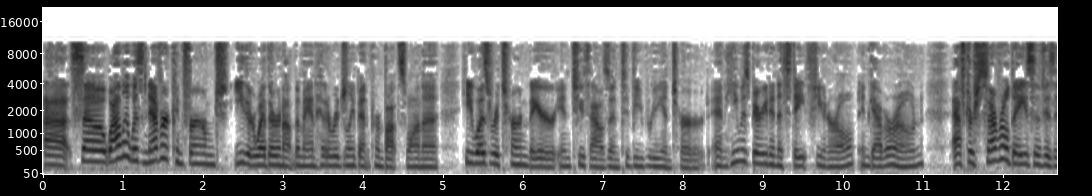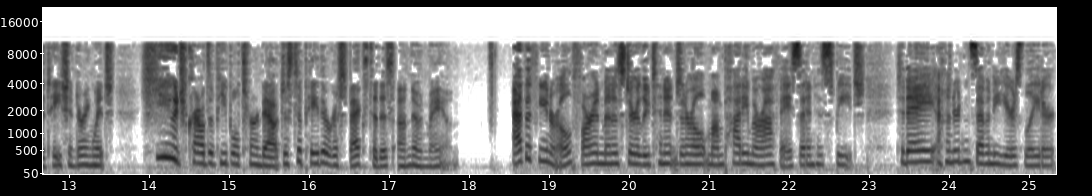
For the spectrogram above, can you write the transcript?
Uh, so while it was never confirmed either whether or not the man had originally been from Botswana, he was returned there in 2000 to be reinterred, and he was buried in a state funeral in Gaborone after several days of visitation, during which huge crowds of people turned out just to pay their respects to this unknown man. At the funeral, Foreign Minister Lieutenant General Mompati Merafhe said in his speech, Today, 170 years later,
